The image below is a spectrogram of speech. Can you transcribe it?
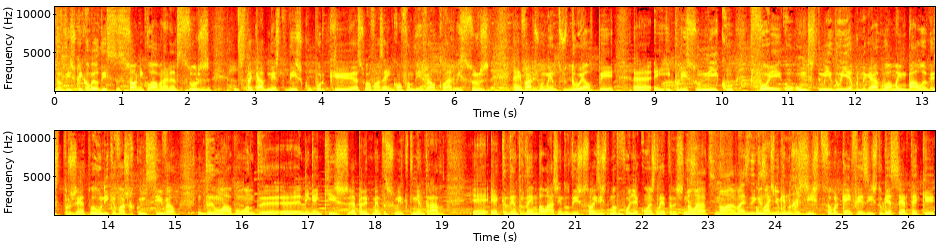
do disco. E como eu disse, só Nicolau Breiner surge destacado neste disco porque a sua voz é inconfundível, claro, e surge em vários momentos do LP. eh, e, e por isso Nico foi um, um destemido e abnegado homem-bala deste projeto, a única voz reconhecível de um álbum onde eh, ninguém quis aparentemente assumir que tinha entrado. É, é que dentro da embalagem do disco só existe uma folha com as letras. Não há Exato, não há mais o indicação mais nenhuma. pequeno registro sobre quem fez isto. O que é certo é que,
